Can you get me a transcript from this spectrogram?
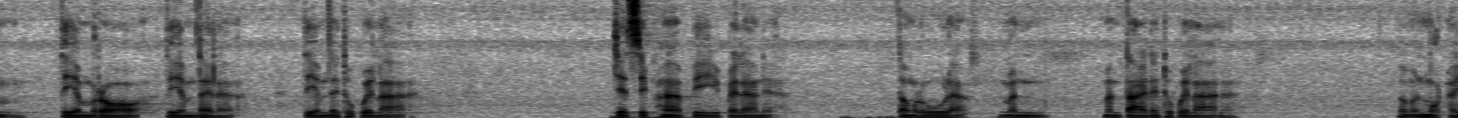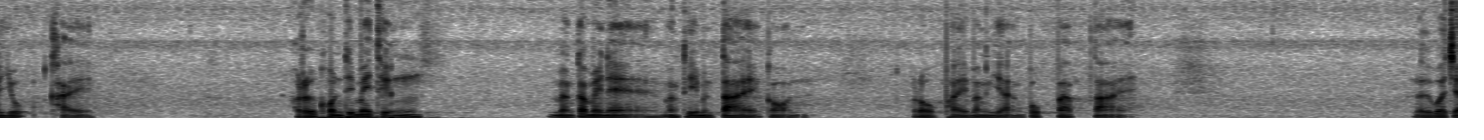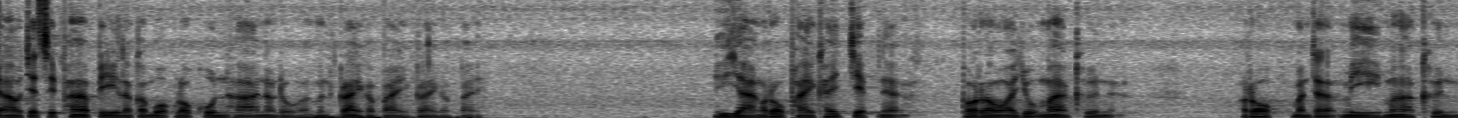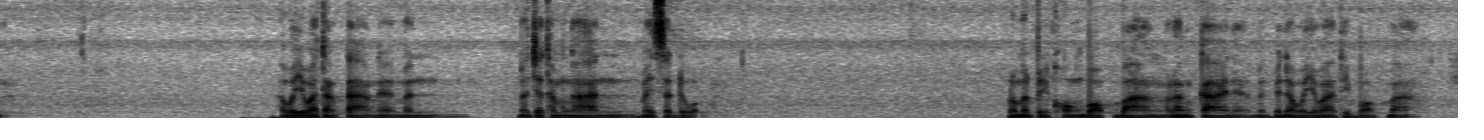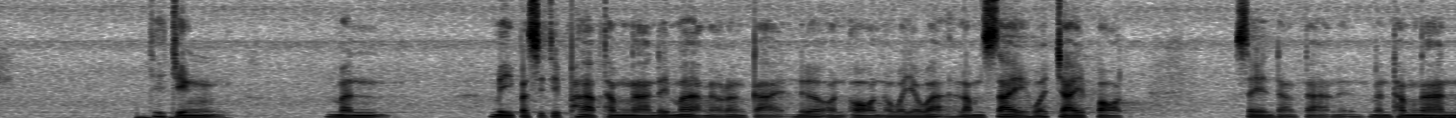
เตรียมรอเตรียมได้แล้ว เตรียมได้ทุกเวลา เจ็ดสิบห้าปีไปแล้วเนี่ย ต้องรู้แหละมันมันตายได้ทุกเวลานะเพราะมันหมดอายุไข หรือคนที่ไม่ถึง มันก็ไม่แน่ บางทีมันตายก่อน โรคภัยบางอย่างปุ๊บปั๊บตาย หรือว่าจะเอา 75 ปีแล้วก็บวกลบคูณหารเอาดูมันใกล้เข้าไป ใกล้เข้าไป อีกอย่างโรคภัยไข้เจ็บเนี่ยพอเราอายุมากขึ้น โรคมันจะมีมากขึ้น อวัยวะต่างๆเนี่ยมันมันจะทำงานไม่สะดวก เพราะมันเป็นของบอบบางร่างกายเนี่ยมันเป็นอวัยวะที่บอบบาง ที่จริงมัน มีประสิทธิภาพทำงานได้มากนะร่างกาย เนื้ออ่อนๆ อวัยวะลำไส้หัวใจปอดเซลล์ต่างๆเนี่ยมันทำงาน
